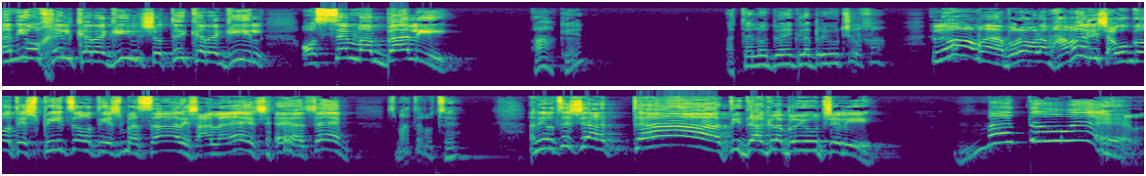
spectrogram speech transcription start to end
אני אוכל כרגיל, שותה כרגיל, עושה מה בא לי. אה, כן? אתה לא דואג לבריאות שלך? לא, מה, בורא עולם חבל, יש עוגות, יש פיצות, יש בשר, יש על האש, השם. אז מה אתה רוצה? אני רוצה שאתה תדאג לבריאות שלי. מה אתה אומר?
